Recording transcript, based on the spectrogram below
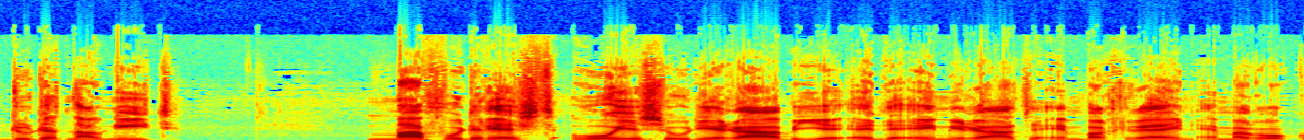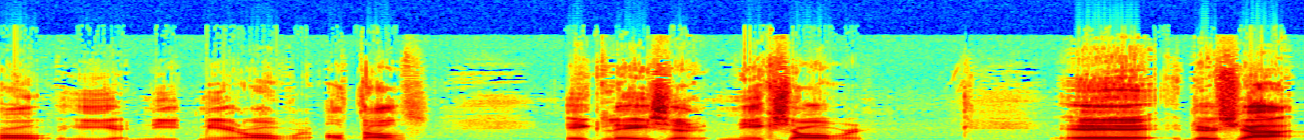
doe dat nou niet. Maar voor de rest hoor je Saudi-Arabië en de Emiraten en Bahrein en Marokko hier niet meer over. Althans, ik lees er niks over. dus ja,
